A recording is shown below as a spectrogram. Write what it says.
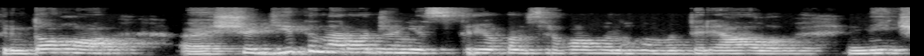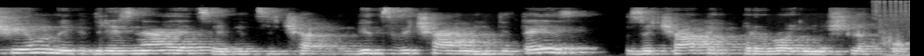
Крім того, е, що діти народжені з кріоконсервованого матеріалу нічим не відрізняються від від звичайних дітей, зачатих природнім шляхом.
